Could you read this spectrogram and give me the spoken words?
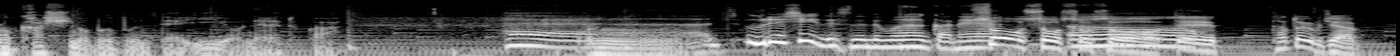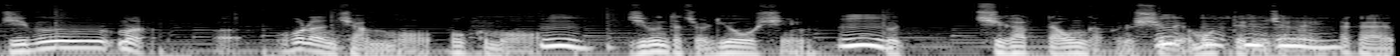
の歌詞の部分っていいよねとか、へえ、嬉しいですねでもなんかね。そうそうそうそう。で例えばじゃあ自分まあホランちゃんも僕もうん。自分たちの両親うん。と違った音楽の趣味を持ってるんじゃない、うんうんうんうんだから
